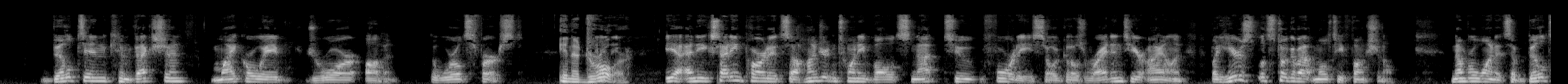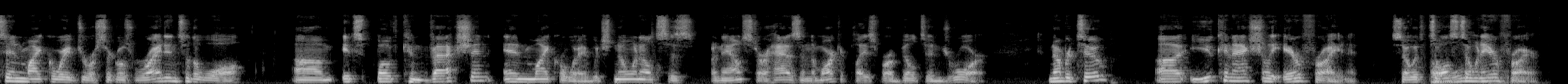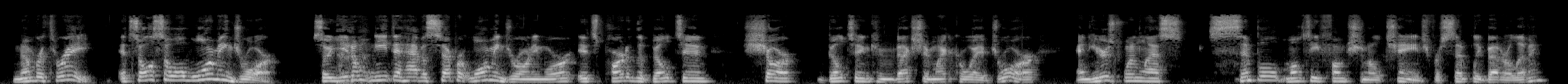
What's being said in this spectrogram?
built-in convection microwave drawer oven. The world's first. In a drawer. Yeah, and the exciting part, it's 120 volts, not 240, so it goes right into your island. But here's, let's talk about multifunctional. Number one, it's a built-in microwave drawer, so it goes right into the wall. Um, it's both convection and microwave, which no one else has announced or has in the marketplace for a built in drawer. Number two, uh, you can actually air fry in it. So it's oh. also an air fryer. Number three, it's also a warming drawer. So you don't need to have a separate warming drawer anymore. It's part of the built in sharp, built in convection microwave drawer. And here's one last simple multifunctional change for Simply Better Living.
